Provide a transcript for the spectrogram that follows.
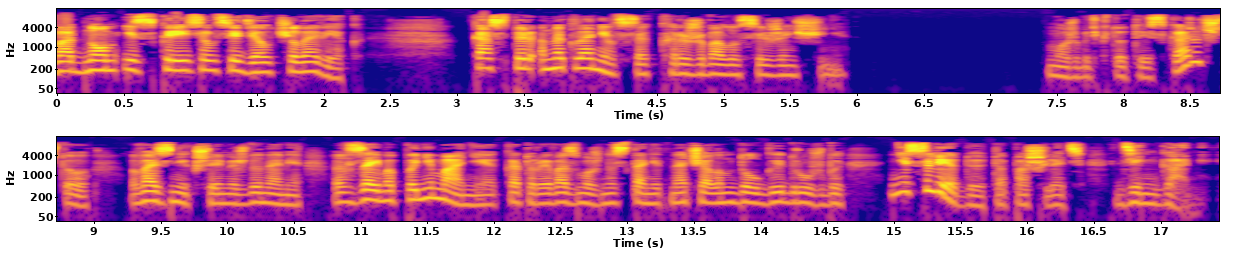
В одном из кресел сидел человек. Каспер наклонился к рыжеволосой женщине. Может быть, кто-то и скажет, что возникшее между нами взаимопонимание, которое, возможно, станет началом долгой дружбы, не следует опошлять деньгами.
